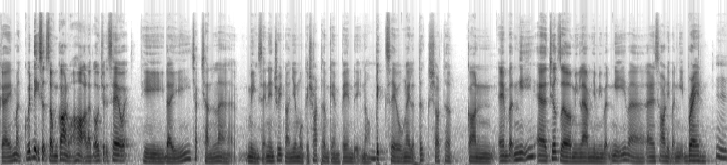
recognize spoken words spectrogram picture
cái mà quyết định sự sống còn của họ là câu chuyện sale ấy thì đấy chắc chắn là mình sẽ nên treat nó như một cái short term campaign để nó ừ. pick sale ngay lập tức short term còn em vẫn nghĩ à, trước giờ mình làm thì mình vẫn nghĩ và dinosaur thì vẫn nghĩ brand ừ.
